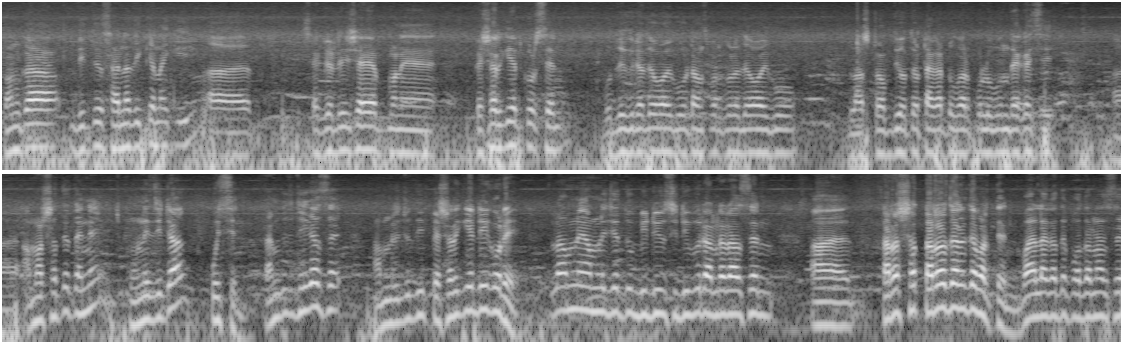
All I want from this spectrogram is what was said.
তখনকার দ্বিতীয় সাইনা দিকে নাকি সেক্রেটারি সাহেব মানে প্রেশার ক্রিয়েট করছেন। বদলি করে দেওয়া হইব ট্রান্সফার করে দেওয়া হইব। লাস্ট অব্দি অত টাকা টুকার প্রলোভন দেখাইছে। আমার সাথে তাই ফোনে যেটা কইছেন। তা আমি কিছু ঠিক আছে আপনি যদি প্রেশার ক্রিয়েটই করে, তাহলে আপনি আপনি যেহেতু বিডিও সিডিওর আন্ডারে আছেন তারার তারাও জানাতে পারতেন। বা এলাকাতে প্রধান আছে,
